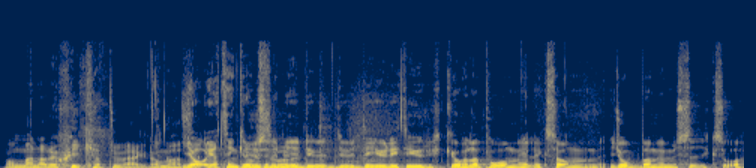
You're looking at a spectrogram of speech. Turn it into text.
om man hade skickat iväg dem. Alltså. Ja, jag tänker Det är också så det, blir, du, du, det är ju ditt yrke att hålla på med liksom, jobba med musik så.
